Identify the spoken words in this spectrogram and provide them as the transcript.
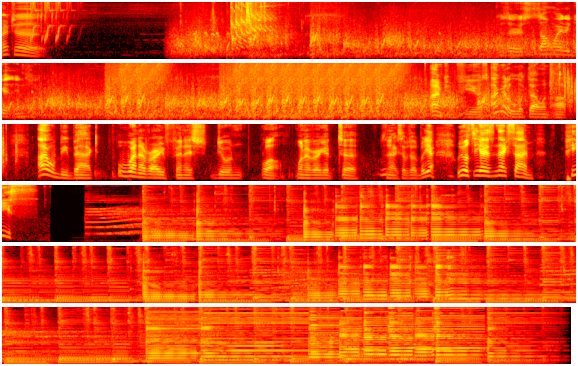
Have to... Because there's some way to get in here. I'm confused. I'm going to look that one up. I will be back whenever I finish doing, well, whenever I get to the next episode. But yeah, we will see you guys next time. Peace.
